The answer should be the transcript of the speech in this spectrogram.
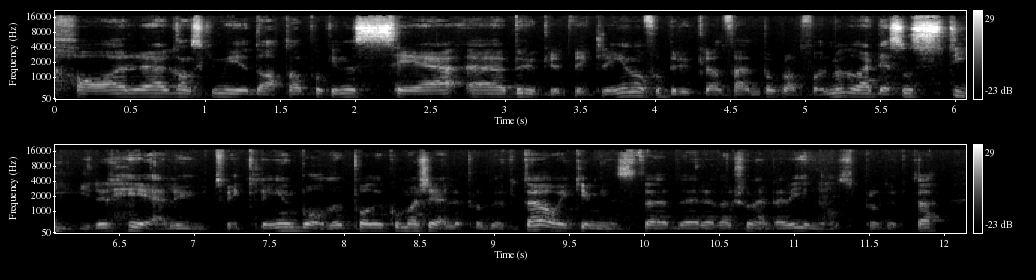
har eh, ganske mye data på å kunne se eh, brukerutviklingen og forbrukeratferden på plattformen. Og det er det som styrer hele utviklingen både på det kommersielle produktet og ikke minst det, redaksjonelle innholdsproduktet.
